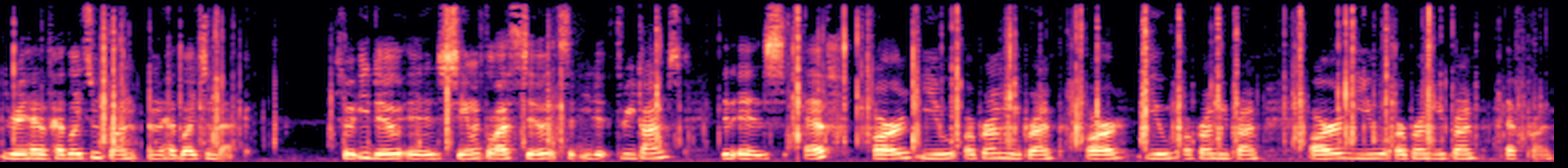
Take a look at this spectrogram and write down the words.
is where you have headlights in front and the headlights in back. So what you do is same with the last two, except you do it three times. It is F, R, U, R prime, U prime, R, U, R prime, U prime, R, U, R prime, U prime, F prime.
